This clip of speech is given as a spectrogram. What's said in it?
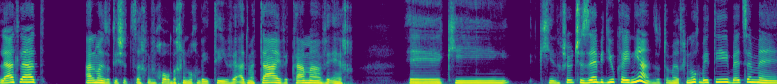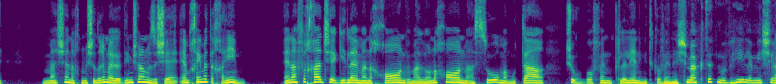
לאט לאט עלמה זאתי שצריך לבחור בחינוך ביתי, ועד מתי, וכמה, ואיך. אה, כי, כי אני חושבת שזה בדיוק העניין. זאת אומרת, חינוך ביתי בעצם, אה, מה שאנחנו משדרים לילדים שלנו זה שהם חיים את החיים. אין אף אחד שיגיד להם מה נכון ומה לא נכון, מה אסור, מה מותר. שוב, באופן כללי אני מתכוונת. נשמע קצת מבהיל למי שלא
